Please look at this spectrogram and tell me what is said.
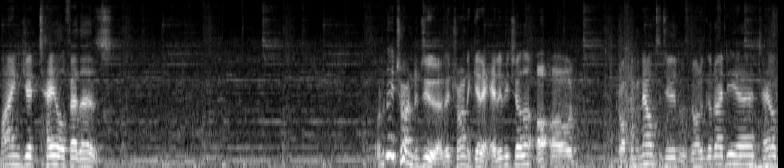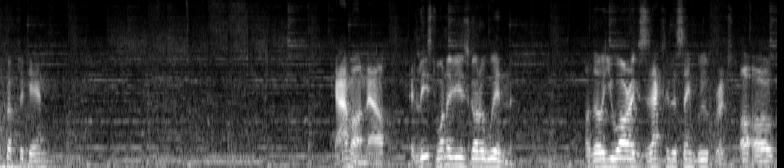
Mind your tail feathers. What are they trying to do? Are they trying to get ahead of each other? Uh-oh. Dropping in altitude was not a good idea. Tail clipped again. Come on now. At least one of you's got to win. Although you are exactly the same blueprint. Uh-oh.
